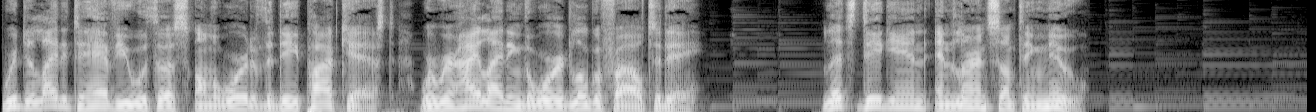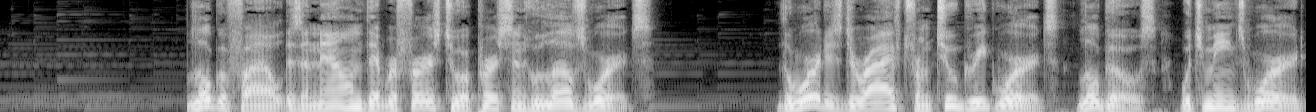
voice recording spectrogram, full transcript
We're delighted to have you with us on the Word of the Day podcast, where we're highlighting the word logophile today. Let's dig in and learn something new. Logophile is a noun that refers to a person who loves words. The word is derived from two Greek words, logos, which means word,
